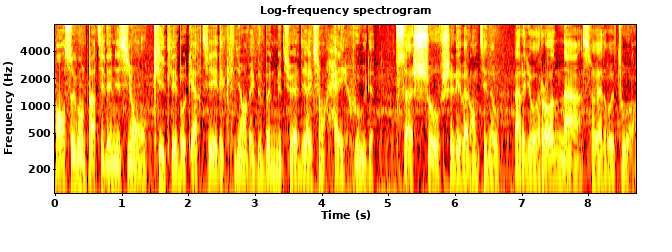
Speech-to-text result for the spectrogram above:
En seconde partie d'émission, on quitte les beaux quartiers et les clients avec de bonnes mutuelles direction Hey Hood. Ça chauffe chez les Valentino. La Llorona serait de retour.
